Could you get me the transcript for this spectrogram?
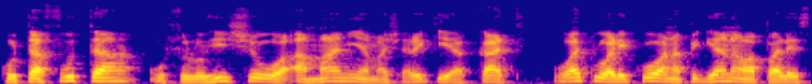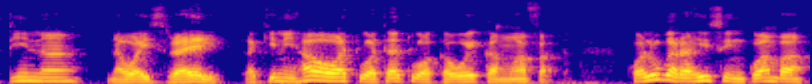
kutafuta usuluhisho wa amani ya mashariki ya kati. Watu walikuwa wanapigana wa palestina na waisraeli lakini hawa watu watatu wakaweka mwafaka. Kwa lugha rahisi ni kwamba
